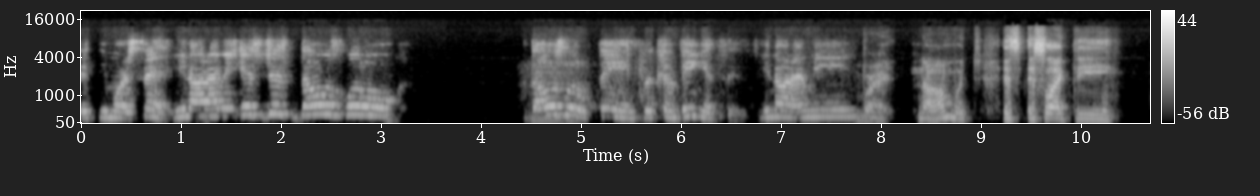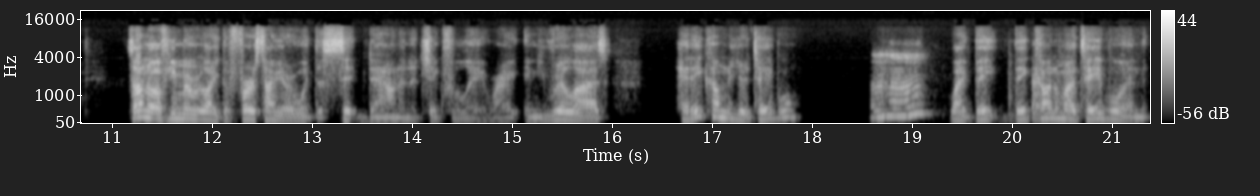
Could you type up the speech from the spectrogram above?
50 more cent. You know what I mean? It's just those little, those mm-hmm. little things, the conveniences. You know what I mean? Right. No, I'm with, it's, it's like the, so I don't know if you remember like the first time you ever went to sit down in a Chick fil A, right? And you realize, hey, they come to your table. Mm-hmm. Like they, they come to my table and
